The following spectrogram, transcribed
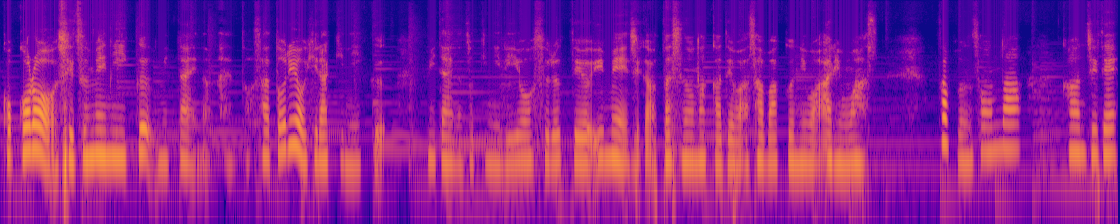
心を沈めに行くみたいな、悟りを開きに行くみたいな時に利用するっていうイメージが私の中では砂漠にはあります。多分そんな感じで、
